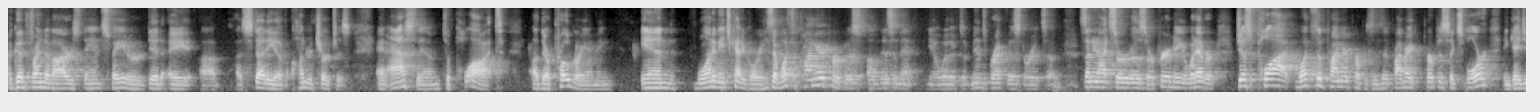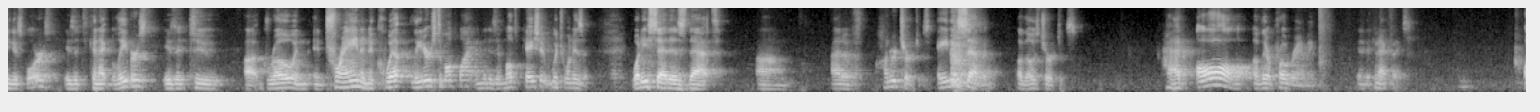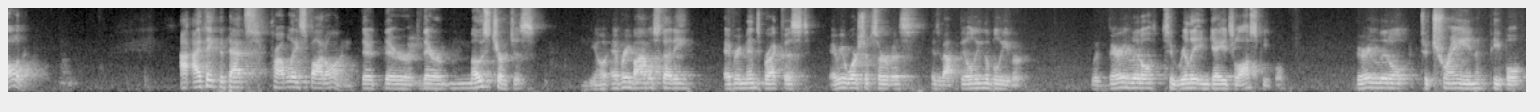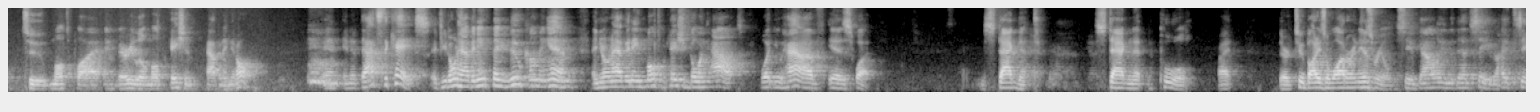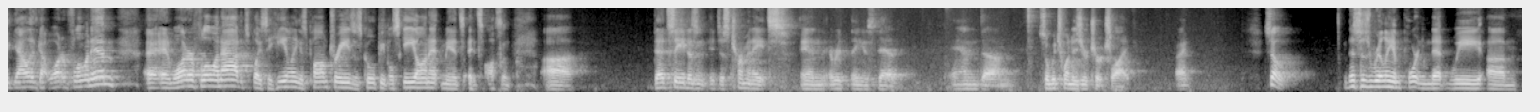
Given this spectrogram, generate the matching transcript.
a good friend of ours, Dann Spader, did a, uh, a study of 100 churches and asked them to plot uh, their programming in one of each category. He said, What's the primary purpose of this event? You know, whether it's a men's breakfast or it's a Sunday night service or prayer meeting or whatever, just plot what's the primary purpose. Is it primary purpose explore, engaging explorers? Is it to connect believers? Is it to uh, grow and, and train and equip leaders to multiply? And then is it multiplication? Which one is it? What he said is that um, out of 100 churches, 87 of those churches had all of their programming in the Connect phase. All of it. I, think that that's probably spot on. There, there, there are most churches, you know, every Bible study, Every men's breakfast, every worship service is about building the believer with very little to really engage lost people, very little to train people to multiply, and very little multiplication happening at all. And, and if that's the case, if you don't have anything new coming in and you don't have any multiplication going out, what you have is what? Stagnant, stagnant pool, right? There are two bodies of water in Israel the Sea of Galilee and the Dead Sea, right? The Sea of Galilee's got water flowing in and water flowing out. It's a place of healing. It's palm trees. It's cool. People ski on it. I mean, it's, it's awesome. Uh, Dead Sea doesn't, it just terminates and everything is dead. And um, so, which one is your church like? Right? So, this is really important that we um,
